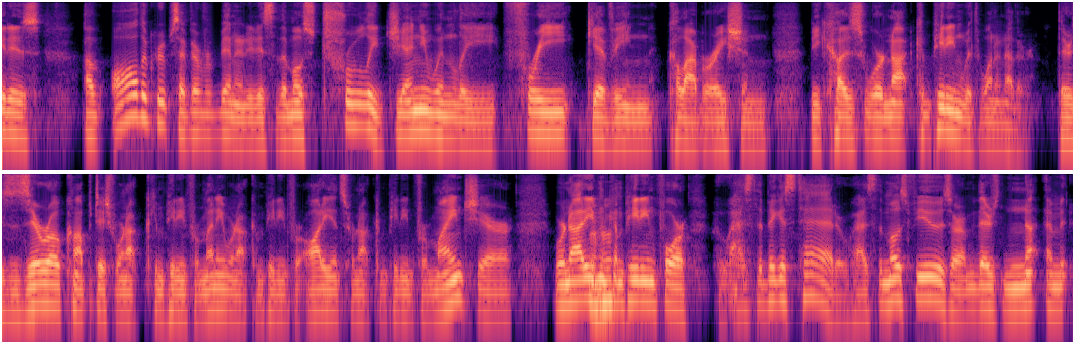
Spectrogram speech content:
it is of all the groups I've ever been in, it is the most truly, genuinely free giving collaboration because we're not competing with one another. There's zero competition. We're not competing for money. We're not competing for audience. We're not competing for mind share. We're not even competing for who has the biggest TED or who has the most views. Or I mean, there's not. I mean,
